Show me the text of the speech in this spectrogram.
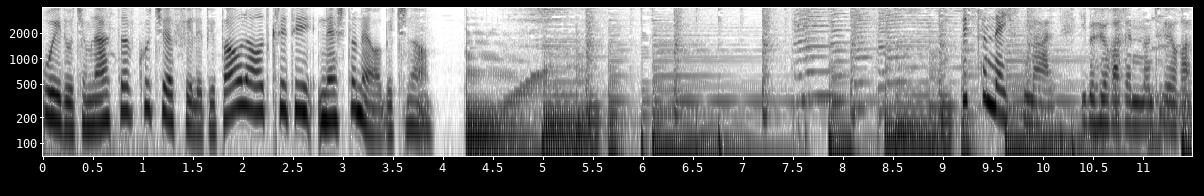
U idućem nastavku će Filip i Paula otkriti nešto neobično. Bis zum nächsten Mal, liebe Hörerinnen und Hörer.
